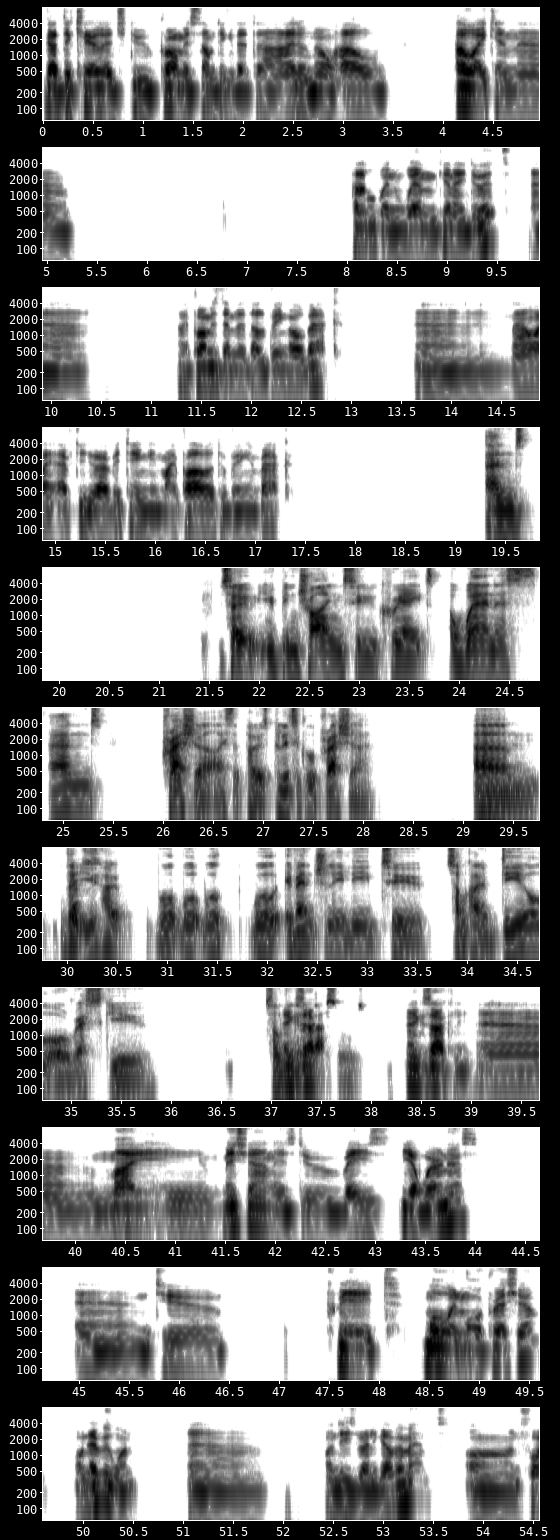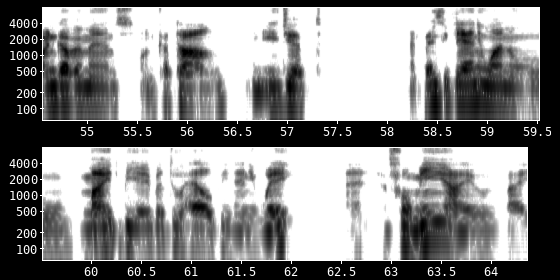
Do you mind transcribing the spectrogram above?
got the courage to promise something that uh, I don't know how how I can, uh, how and when can I do it? Uh, I promised them that I'll bring her back. And now I have to do everything in my power to bring him back. And so you've been trying to create awareness and pressure, I suppose, political pressure um, that you hope will, will will will eventually lead to some kind of deal or rescue, something exactly. of that sort. Exactly. Uh, my mission is to raise the awareness and to create more and more pressure on everyone, uh, on the Israeli government, on foreign governments, on Qatar, on Egypt, and basically anyone who might be able to help in any way. For me, I, I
